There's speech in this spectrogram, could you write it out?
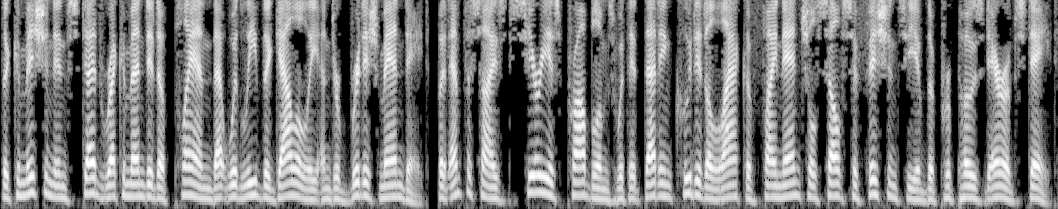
the Commission instead recommended a plan that would leave the Galilee under British mandate, but emphasised serious problems with it that included a lack of financial self-sufficiency of the proposed Arab state.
